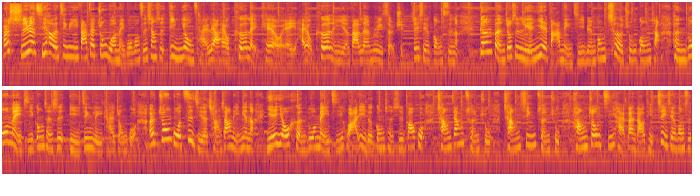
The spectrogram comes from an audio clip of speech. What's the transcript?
而十月七号的禁令一发，在中国美国公司像是应用材料、还有科磊 KLA、还有科林研发 Lam Research 这些公司呢，根本就是连夜把美籍员工撤出工厂，很多美籍工程师已经离开中国。而中国自己的厂商里面呢，也有很多美籍华裔的工程师，包括长江存储、长兴存储、杭州基海半导体这些公司，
